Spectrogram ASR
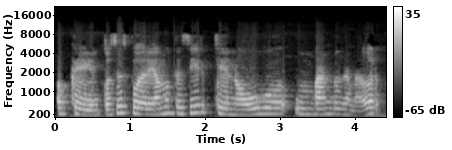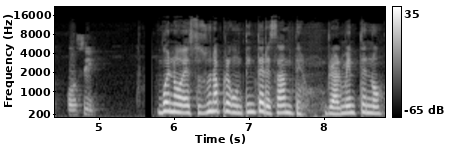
Ok, entonces podríamos decir que no hubo un bando ganador, ¿o sí? Bueno, esto es una pregunta interesante. Realmente no.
